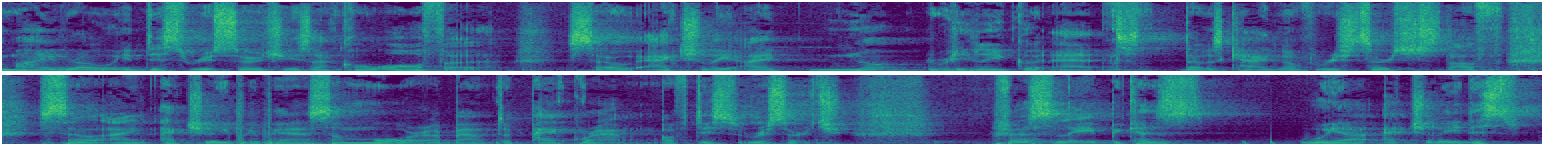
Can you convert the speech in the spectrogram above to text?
my role in this research is a co-author. So actually i'm not really good at those kind of research stuff. So i actually prepare some more about the background of this research. Firstly because we are actually this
